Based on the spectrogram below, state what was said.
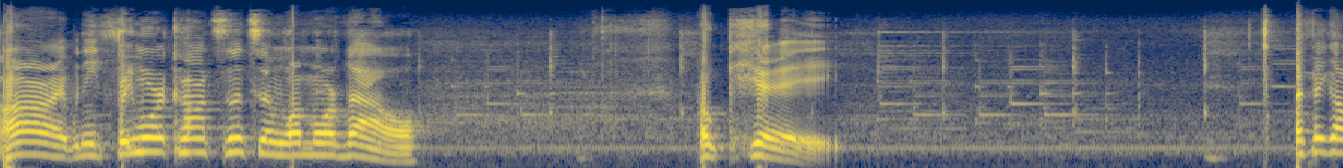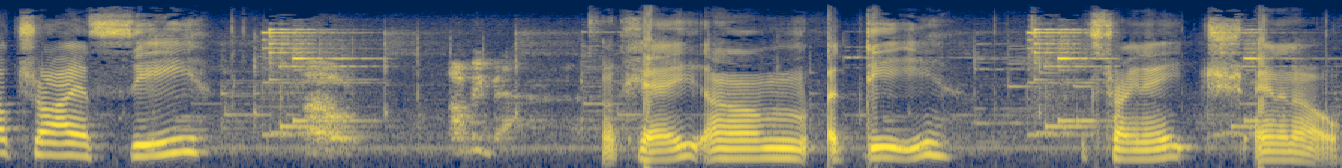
Alright, we need three more consonants and one more vowel. Okay. I think I'll try a C. Oh, I'll be back. Okay, um, a D. Let's try an H and an O.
